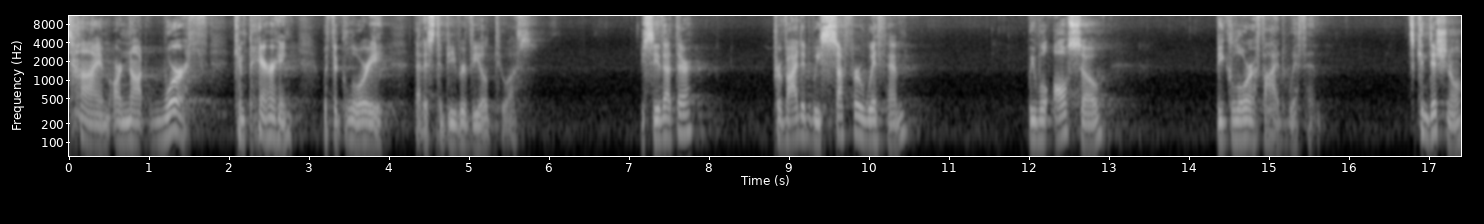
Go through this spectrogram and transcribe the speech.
time are not worth comparing with the glory that is to be revealed to us. You see that there? Provided we suffer with him, we will also be glorified with him. It's conditional.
